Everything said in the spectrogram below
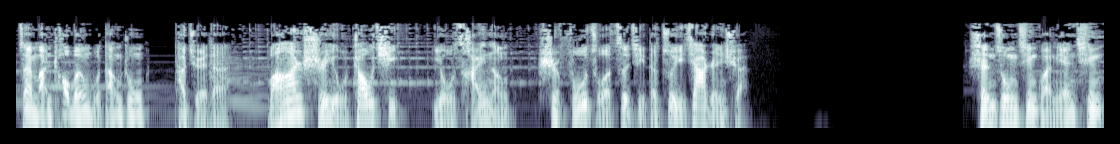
在满朝文武当中，他觉得王安石有朝气、有才能，是辅佐自己的最佳人选。神宗尽管年轻。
